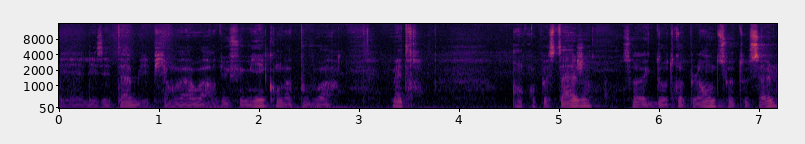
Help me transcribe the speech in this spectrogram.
les- les étables et puis on va avoir du fumier qu'on va pouvoir mettre en compostage, soit avec d'autres plantes, soit tout seul,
